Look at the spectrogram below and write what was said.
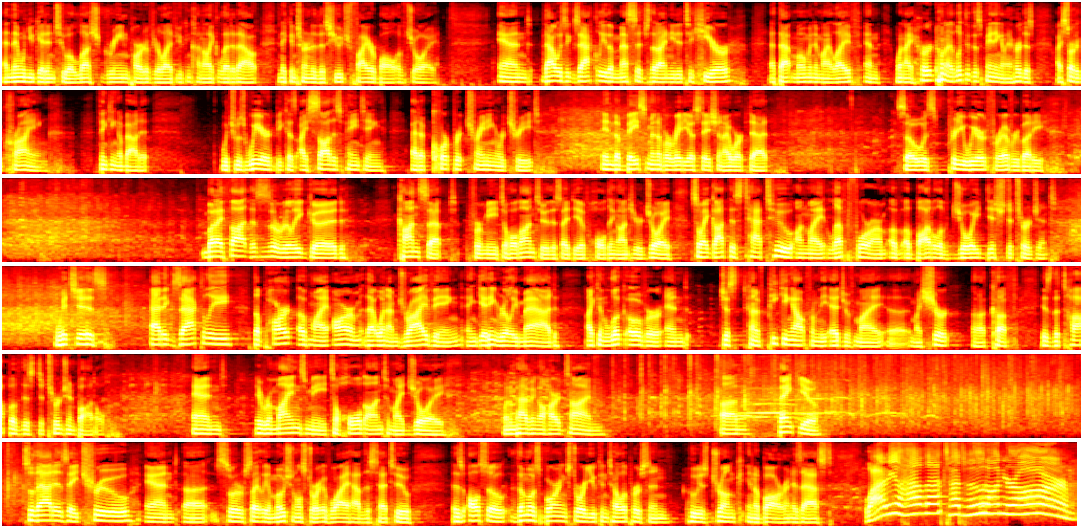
And then when you get into a lush green part of your life, you can kind of like let it out, and it can turn into this huge fireball of joy. And that was exactly the message that I needed to hear at that moment in my life. And when I heard, when I looked at this painting and I heard this, I started crying, thinking about it, which was weird because I saw this painting at a corporate training retreat in the basement of a radio station I worked at. So it was pretty weird for everybody. but I thought this is a really good concept for me to hold on to this idea of holding on to your joy. So I got this tattoo on my left forearm of a bottle of Joy dish detergent, which is at exactly the part of my arm that when I'm driving and getting really mad, I can look over and just kind of peeking out from the edge of my, uh, my shirt uh, cuff is the top of this detergent bottle. And it reminds me to hold on to my joy when I'm having a hard time. Um, thank you. So that is a true and uh, sort of slightly emotional story of why I have this tattoo. Is also the most boring story you can tell a person who is drunk in a bar and is asked, "Why do you have that tattooed on your arm?"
